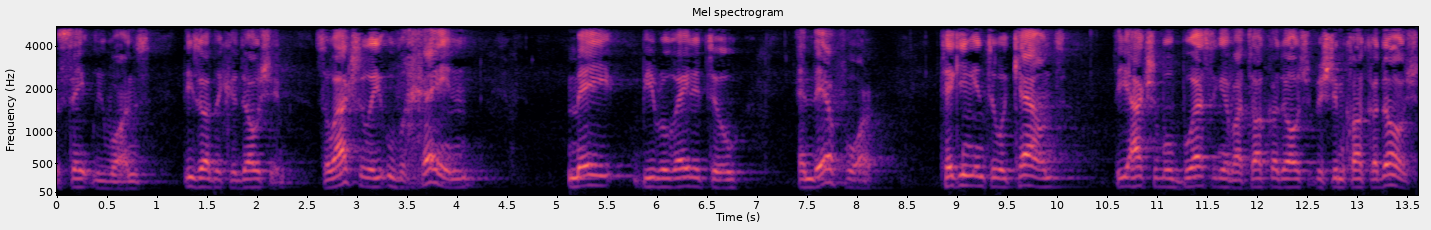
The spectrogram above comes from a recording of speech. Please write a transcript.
the saintly ones. These are the Kedoshim. So actually, Uvachain may be related to, and therefore, taking into account the actual blessing of Atah Kadosh B'Shimcha Kadosh,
